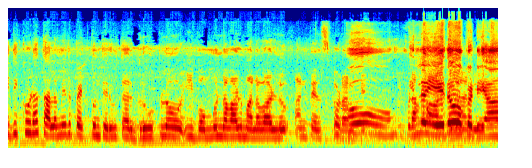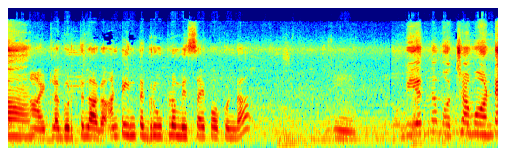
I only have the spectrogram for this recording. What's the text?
ఇది కూడా తల మీద పెట్టుకుని తిరుగుతారు గ్రూప్లో ఈ బొమ్మ ఉన్న వాళ్ళు మన వాళ్ళు అని తెలుసుకోవడానికి ఏదో ఒకటి, ఇట్లా గుర్తులాగా. అంటే ఇంత గ్రూప్లో మిస్ అయిపోకుండా. వియత్నాం వచ్చాము అంటే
